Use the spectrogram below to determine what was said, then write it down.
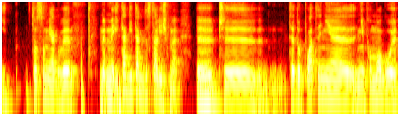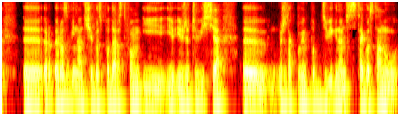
I to są jakby. My, my, i tak, i tak dostaliśmy. Czy te dopłaty nie, nie pomogły rozwinąć się gospodarstwom i, i, i rzeczywiście, że tak powiem, podźwignąć z tego stanu,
